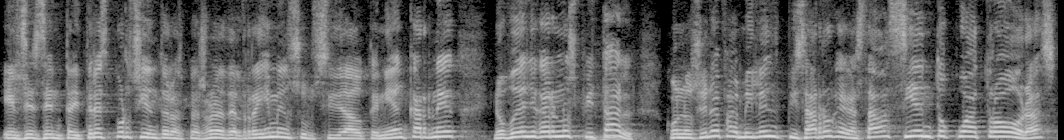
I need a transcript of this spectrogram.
el 63% de las personas del régimen subsidiado tenían carnet, no podían llegar a un hospital. Conocí una familia en Pizarro que gastaba 104 horas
